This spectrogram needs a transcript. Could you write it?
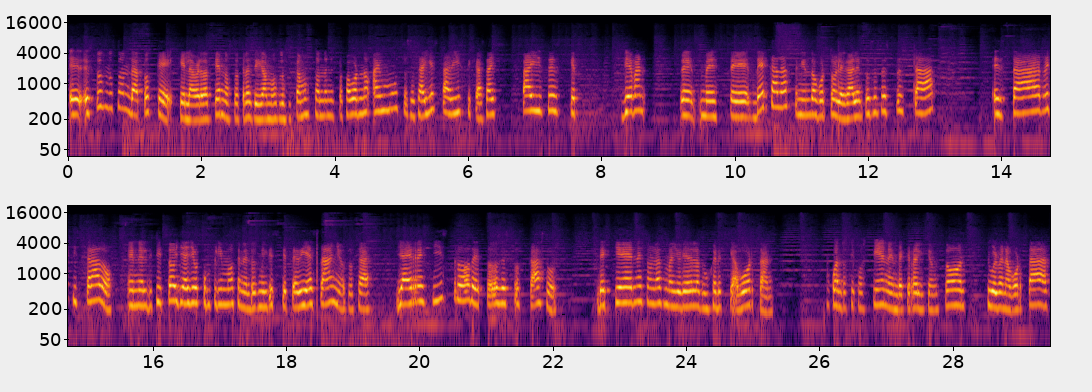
eh, estos no son datos que, que la verdad que nosotras, digamos, los estamos usando a nuestro favor. No, hay muchos, o sea, hay estadísticas, hay países que llevan eh, este, décadas teniendo aborto legal, entonces esto está está registrado en el distrito ya yo cumplimos en el 2017 10 años, o sea, ya hay registro de todos estos casos, de quiénes son la mayoría de las mujeres que abortan, cuántos hijos tienen, de qué religión son, si vuelven a abortar.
